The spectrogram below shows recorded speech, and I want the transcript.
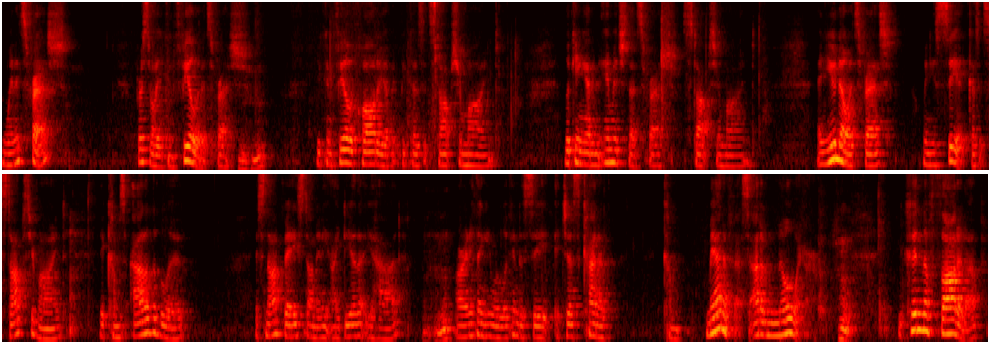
when it's fresh, first of all, you can feel that it's fresh. Mm-hmm. You can feel the quality of it because it stops your mind. Looking at an image that's fresh stops your mind. And you know it's fresh when you see it because it stops your mind. It comes out of the blue. It's not based on any idea that you had Mm-hmm. or anything you were looking to see. It just kind of come manifests out of nowhere. Hmm. You couldn't have thought it up.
